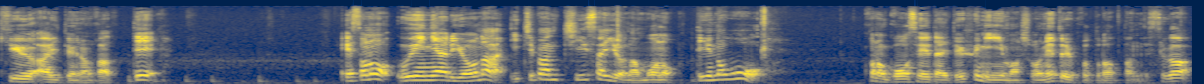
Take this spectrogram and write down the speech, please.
Qi というのがあって、その上にあるような一番小さいようなものっていうのを、この合成体というふうに言いましょうねということだったんですが、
